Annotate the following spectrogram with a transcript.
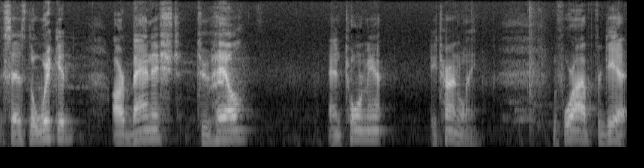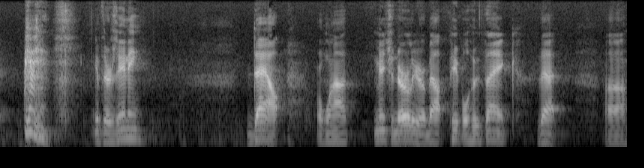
it says, The wicked are banished to hell and torment eternally. Before I forget, if there's any doubt, or when I mentioned earlier about people who think that uh,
